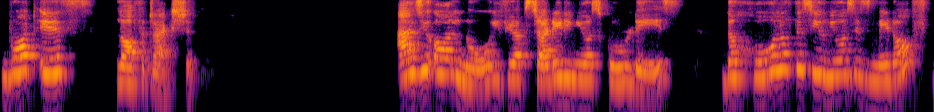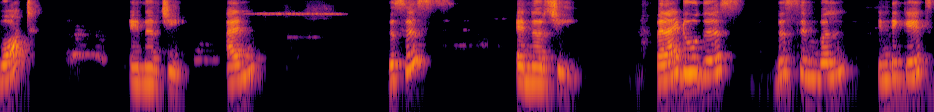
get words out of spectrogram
What is law of attraction? As you all know, if you have studied in your school days, the whole of this universe is made of what? Energy. And this is energy. When I do this, this symbol indicates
